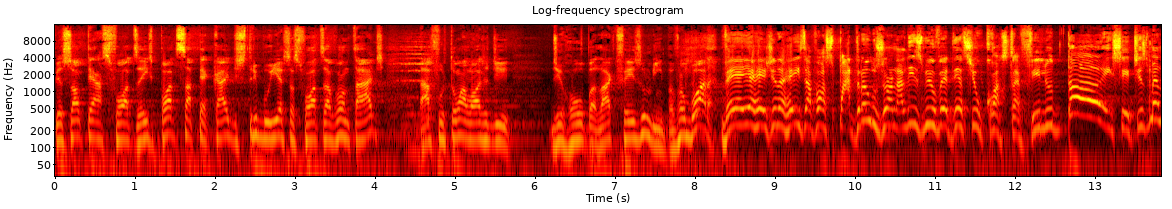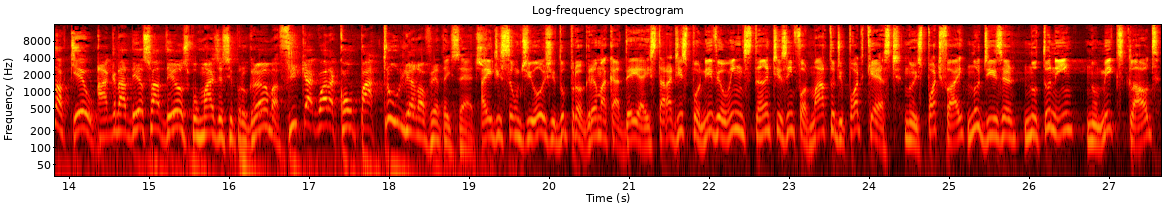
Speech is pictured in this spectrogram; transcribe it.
Pessoal que tem as fotos aí, pode sapecar e distribuir essas fotos à vontade. Tá? Furtou uma loja de de roupa lá que fez o limpa. Vambora? Vem aí a Regina Reis, a voz padrão do jornalismo e o Verdêncio Costa Filho, dois centímetros menor que eu. Agradeço a Deus por mais esse programa. Fique agora com Patrulha 97. A edição de hoje do programa Cadeia estará disponível em instantes em formato de podcast no Spotify, no Deezer, no TuneIn, no Mixcloud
